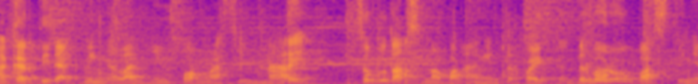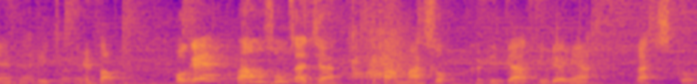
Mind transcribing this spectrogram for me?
agar tidak ketinggalan informasi menarik seputar senapan angin terbaik dan terbaru pastinya dari Jaya Rival. Oke, langsung saja kita masuk ke detail videonya. Let's go.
